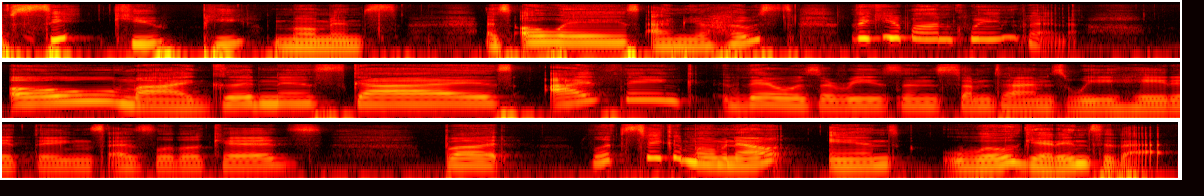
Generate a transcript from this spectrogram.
of CQP Moments. As always, I'm your host, the Coupon Queen Pen. Oh my goodness, guys. I think there was a reason sometimes we hated things as little kids, but let's take a moment out and we'll get into that.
